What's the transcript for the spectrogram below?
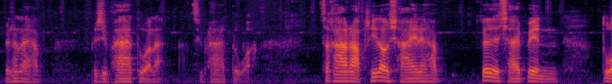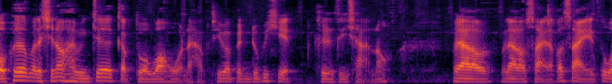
เป็นเท่าไหร่ครับ เป็น15ตัวละ15ตัวสคารับที่เราใช้นะครับ ก็จะใช้เป็นตัวเพิ่ม additional harbinger กับตัว wall hold นะครับ ที่ว่าเป็น duplicate currency chart เนาะเวลาเราเวลาเราใส่เราก็ใส่ตัว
